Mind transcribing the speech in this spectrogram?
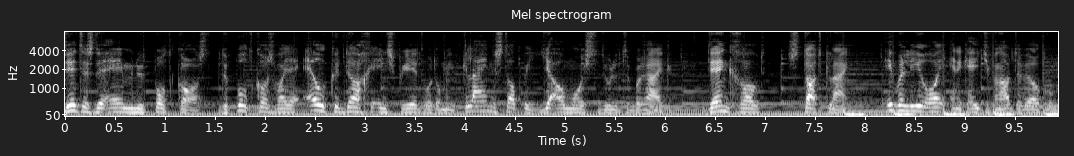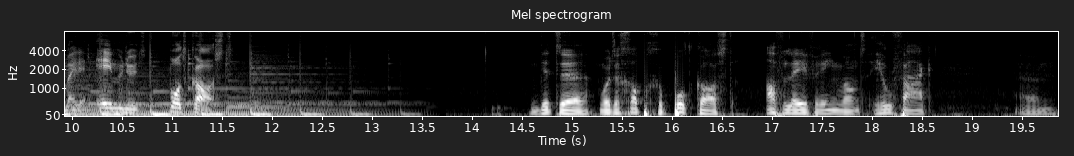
Dit is de 1 Minuut Podcast. De podcast waar je elke dag geïnspireerd wordt om in kleine stappen jouw mooiste doelen te bereiken. Denk groot, start klein. Ik ben Leroy en ik heet je van harte welkom bij de 1 Minuut Podcast. Dit uh, wordt een grappige podcast aflevering, want heel vaak... Um,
